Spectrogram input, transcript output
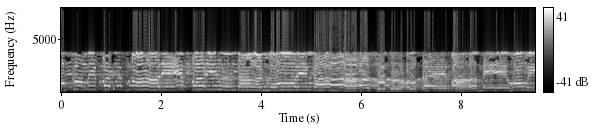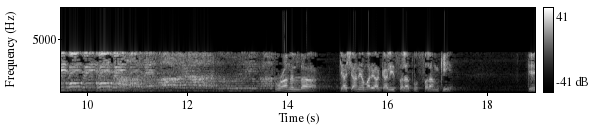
حکم پر مارے پرندہ نور کا صبح طیبہ میں ہوئی۔ سبحان اللہ، کیا شان ہے ہمارے اکالی سلاط السلام کی کہ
